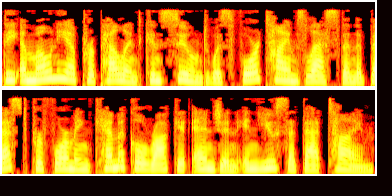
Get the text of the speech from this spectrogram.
The ammonia propellant consumed was four times less than the best-performing chemical rocket engine in use at that time.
